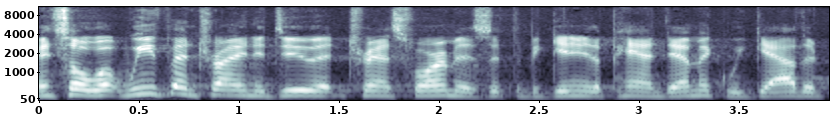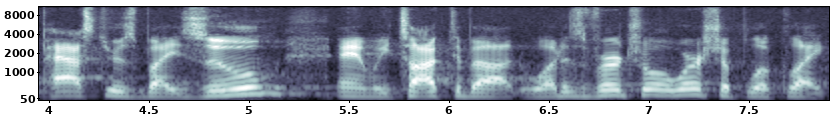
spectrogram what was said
And so, what we've been trying to do at Transform is at the beginning of the pandemic, we gathered pastors by Zoom and we talked about what does virtual worship look like.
